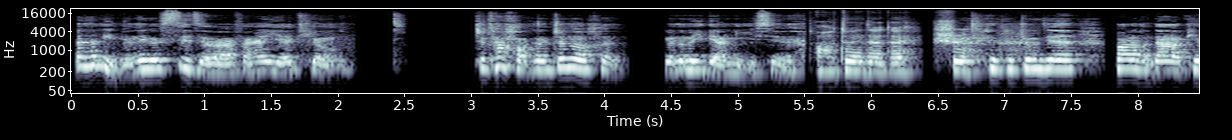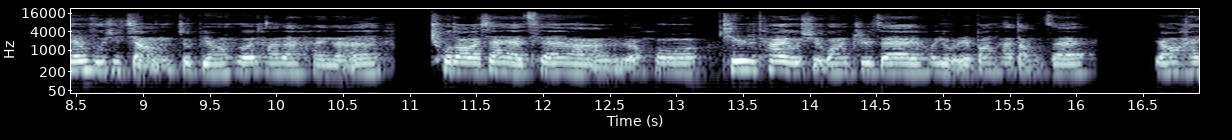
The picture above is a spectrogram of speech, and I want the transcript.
但它里面那个细节吧，反正也挺，就他好像真的很有那么一点迷信。哦，对对对，是，他中间花了很大的篇幅去讲，就比方说他在海南抽到了下下签啊，然后其实是他有血光之灾，然后有人帮他挡灾，然后还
